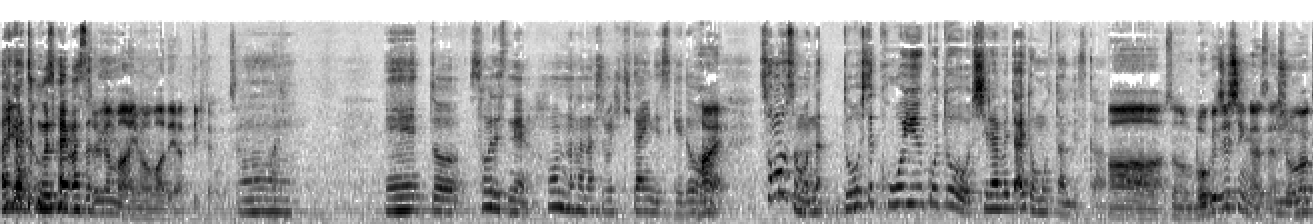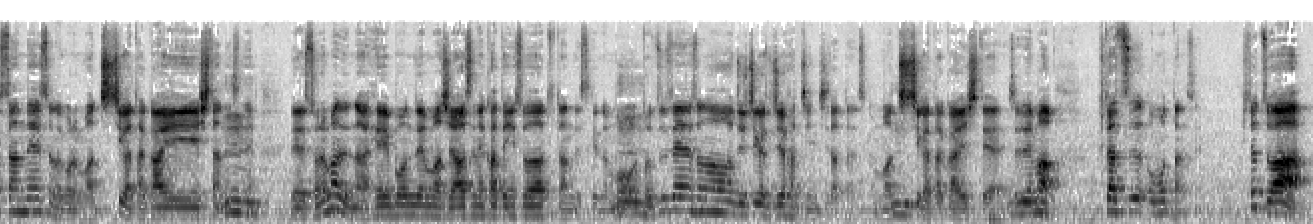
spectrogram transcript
ありがとうございます。それがまあ今までやってきたことですね、はい、えー、っとそうですね。本の話も聞きたいんですけど、はい。そもそもなどうしてこういうことを調べたいと思ったんですか？あその僕自身がですね小学3年生の頃、まあ、父が他界したんですね、うん、でそれまでな平凡で、まあ、幸せな家庭に育ってたんですけども、うん、突然その11月18日だったんですけど、まあ、父が他界してそれでまあ2つ思ったんですね。1つは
